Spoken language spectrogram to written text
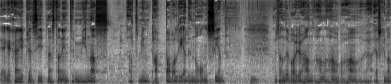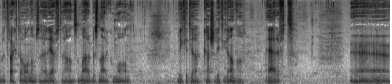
jag, jag kan i princip nästan inte minnas att min pappa var ledig någonsin. Utan det var ju han, han, han, var, han, jag skulle nog betrakta honom så här i efterhand som arbetsnarkoman. Vilket jag kanske lite grann har ärvt. Eh,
